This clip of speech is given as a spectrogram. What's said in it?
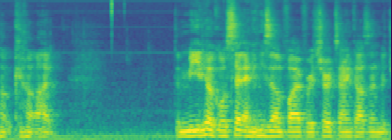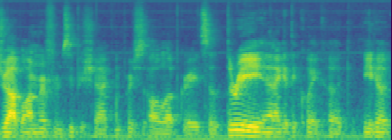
Oh god. The meat hook will set enemies on fire for a short time, causing them to drop armor from super shock and purchase all upgrades. So three, and I get the quick hook. Meat hook.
